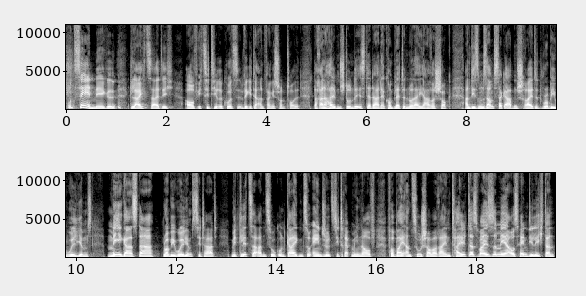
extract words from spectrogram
und Zehennägel gleichzeitig auf. Ich zitiere kurz, wirklich der Anfang ist schon toll. Nach einer halben Stunde ist er da, der komplette Nullerjahre-Schock. An diesem Samstagabend schreitet Robbie Williams Megastar Robbie Williams, Zitat, mit Glitzeranzug und Geigen zu Angels die Treppen hinauf, vorbei an Zuschauereien, teilt das weiße Meer aus Handylichtern,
